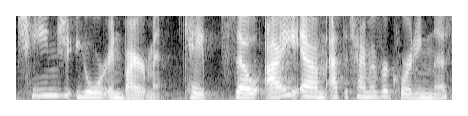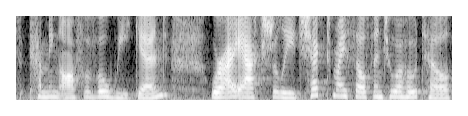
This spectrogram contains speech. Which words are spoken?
change your environment. Okay. So I am at the time of recording this coming off of a weekend where I actually checked myself into a hotel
